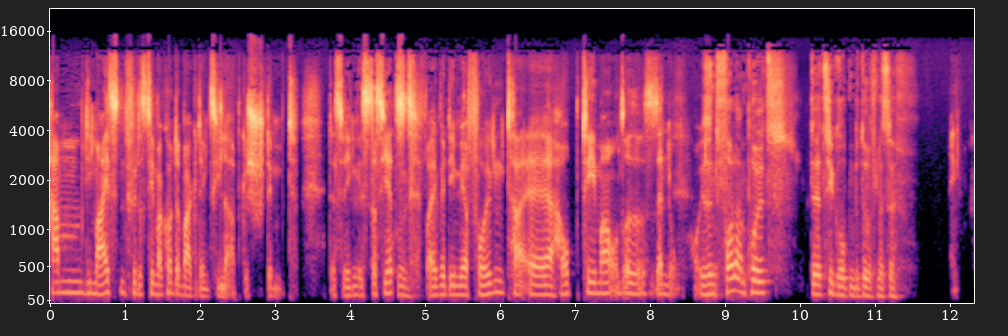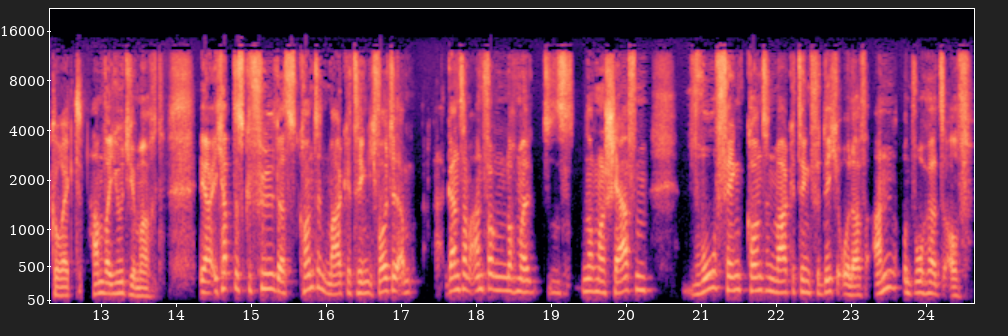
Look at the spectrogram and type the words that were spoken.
haben die meisten für das Thema Content Marketing Ziele abgestimmt. Deswegen ist das jetzt, cool. weil wir dem ja folgen, äh, Hauptthema unserer Sendung. Heute. Wir sind voll am Puls der Zielgruppenbedürfnisse. Korrekt. Haben wir gut gemacht. Ja, ich habe das Gefühl, dass Content Marketing, ich wollte am ganz am Anfang nochmal noch mal schärfen, wo fängt Content Marketing für dich, Olaf, an und wo hört es auf?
